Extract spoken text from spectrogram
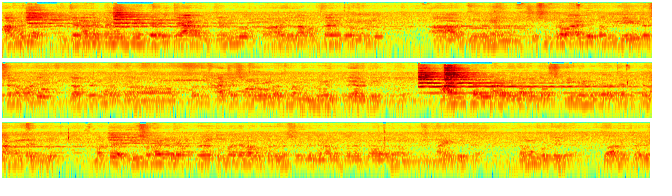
ಆಮೇಲೆ ಜನದಟ್ಟಣೆ ಇದ್ದಲ್ಲಿ ಜಾ ಜನರು ಎಲ್ಲ ಭಕ್ತಾದಿಗಳು ಬಂದು ಆ, ಸುಸೂತ್ರವಾಗಿ ಬಂದು ದೇವಿ ದರ್ಶನ ಮಾಡಿ ಜಾತ್ರೆನ ಆ, ಬಂದು ಆಚರಿಸ್ಕೊಂಡು ಹೋಗೋದು ಅದು ನಮ್ಮ ಮೇನ್ ಪ್ರಿಯಾರಿಟಿ ಇರ್ತದೆ. ಆ ನಿಟ್ಟಿನಲ್ಲಿ ನಾವೆಲ್ಲ ಒಂದು ಸ್ಕೀಮ್ ಏನಿದೆ, ಅದೇ ರೀತಿಯಲ್ಲಿ ಹಾಕೊಂತ ಇದ್ದೀವಿ. ಮತ್ತು ಈ ಸಮಯದಲ್ಲಿ ಏನಂತಂದ್ರೆ ತುಂಬ ಜನ ಬರ್ತಾರೆ ಹೆಸರಲ್ಲಿ ಜನ ಬರ್ತಾರೆ ಅಂತ ಮಾಹಿತಿ ಇದೆ. ನಮಗೂ ಗೊತ್ತಿದೆ. ಸೊ ಆ ನಿಟ್ಟಿನಲ್ಲಿ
